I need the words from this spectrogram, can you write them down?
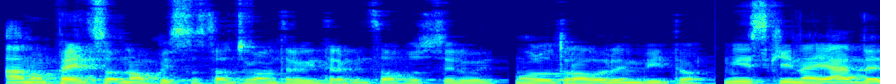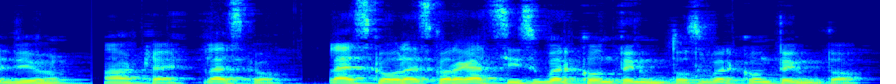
Ah, non penso. No, questo sta giocando 3v3. Pensavo fosse lui. Ma lo trovo lo invito. Miskin, I added you. Ok, let's go. Let's go, let's go, ragazzi. Super contenuto, super contenuto.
